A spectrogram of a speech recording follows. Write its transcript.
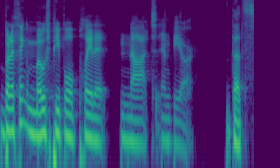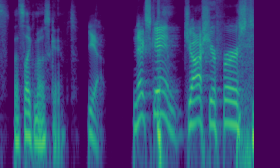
but I think most people played it not in VR. That's that's like most games. Yeah. Next game, Josh, you're first.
